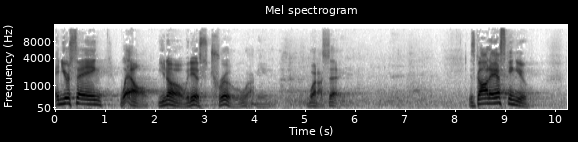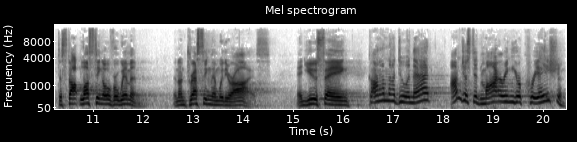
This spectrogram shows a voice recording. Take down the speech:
And you're saying, well, you know, it is true. I mean, what I say. Is God asking you to stop lusting over women and undressing them with your eyes. And you saying, God, I'm not doing that. I'm just admiring your creation.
